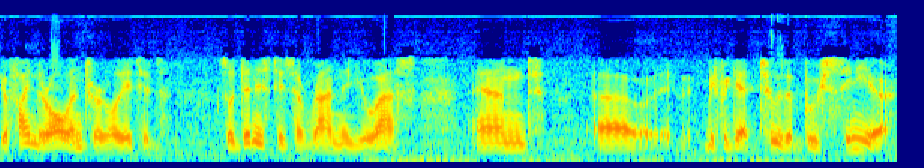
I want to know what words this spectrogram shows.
You'll find they're all interrelated. So dynasties have ran the U.S. and uh, we forget too that Bush Senior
